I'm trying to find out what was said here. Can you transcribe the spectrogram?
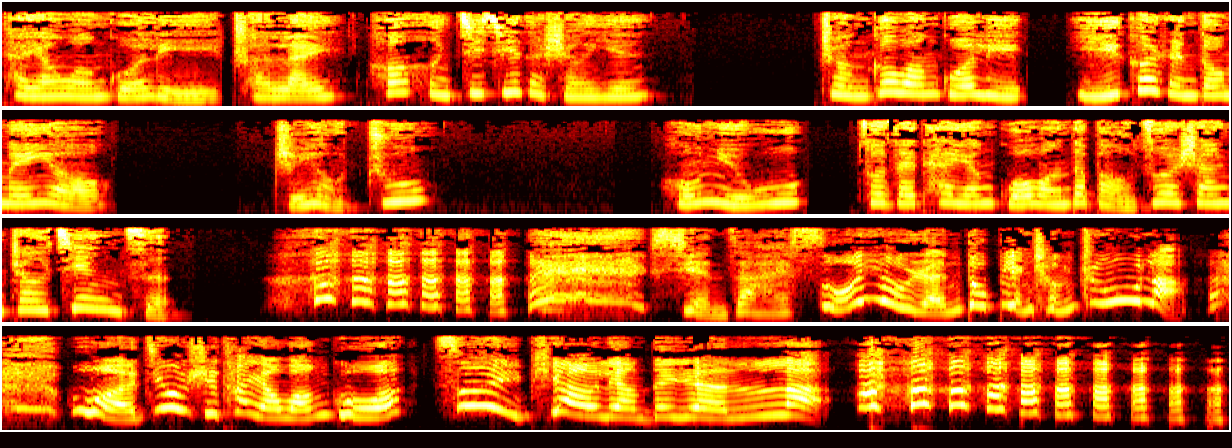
太阳王国里传来哼哼唧唧的声音，整个王国里一个人都没有，只有猪。红女巫坐在太阳国王的宝座上照镜子。哈哈哈！哈现在所有人都变成猪了，我就是太阳王国最漂亮的人了！哈哈哈哈哈！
